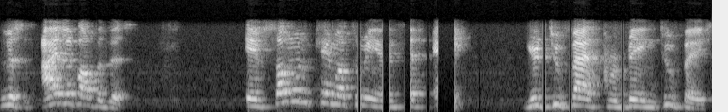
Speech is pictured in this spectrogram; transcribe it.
listen, I live off of this. If someone came up to me and said, "Hey, you're too fat for being Two Faced,"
